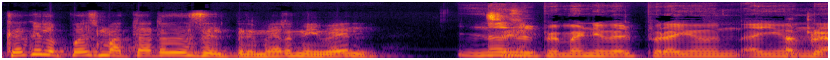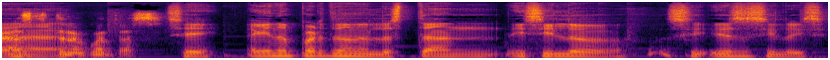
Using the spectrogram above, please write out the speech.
creo que lo puedes matar desde el primer nivel. No Sí. es el primer nivel, pero hay un... Hay la primera vez una, que te lo encuentras. Sí, hay una parte donde lo están, y sí lo, sí, eso sí lo hice,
